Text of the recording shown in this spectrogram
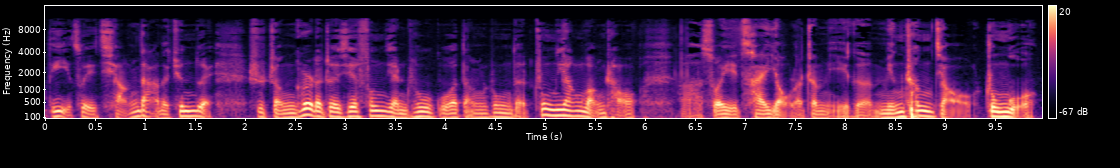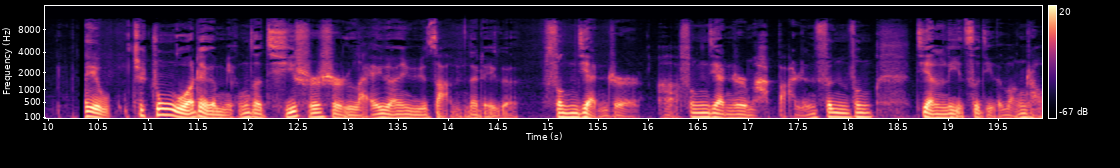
地、最强大的军队，是整个的这些封建诸国当中的中央王朝啊，所以才有了这么一个名称叫中国。所以，这中国这个名字其实是来源于咱们的这个。封建制的啊，封建制嘛，把人分封，建立自己的王朝。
